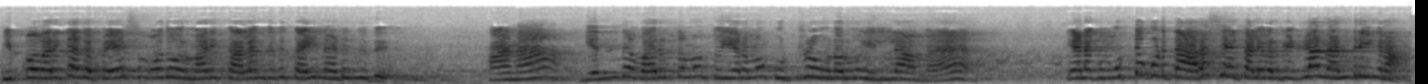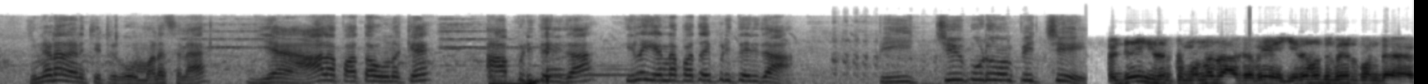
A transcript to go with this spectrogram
இப்ப வரைக்கும் அதை பேசும்போது ஒரு மாதிரி கலங்குது கை நடுங்குது. ஆனா எந்த வருத்தமும் துயரமும் குற்ற உணர்வும் இல்லாம எனக்கு முட்டை கொடுத்த அரசியல் தலைவர்களுக்கெல்லாம் நன்றிங்கிறான். என்னடா நினைச்சிட்டு இருக்க உன் மனசுல? ஏன் ஆளை பார்த்தா உனக்கு அப்படி தெரியுதா? இல்ல என்ன பார்த்தா இப்படி தெரியுதா? பிச்சு புடுவோம் பிச்சு. விஜய் இதற்கு முன்னதாகவே இருபது பேர் கொண்ட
